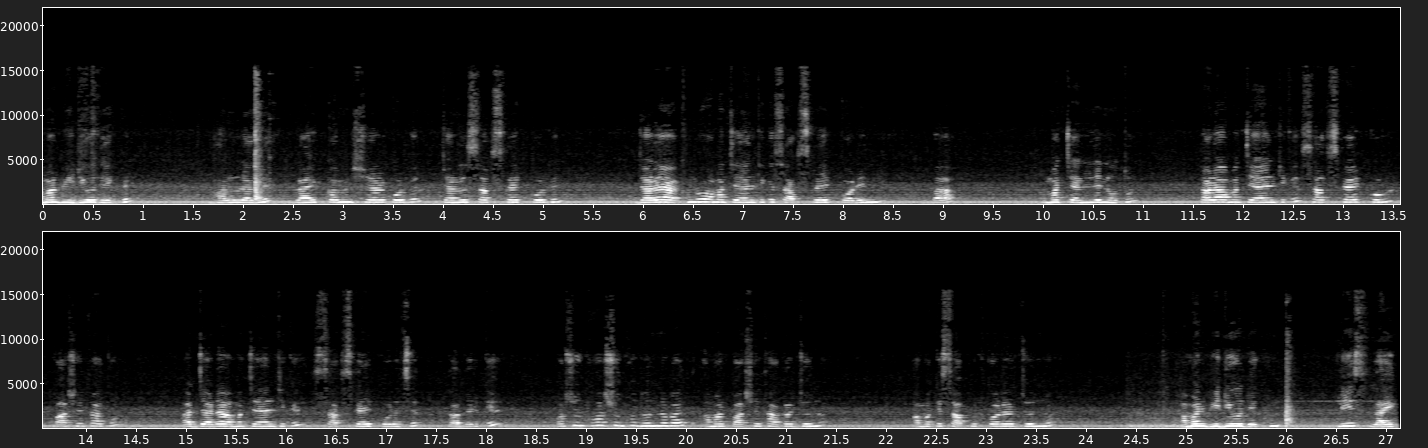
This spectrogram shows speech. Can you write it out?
আমার ভিডিও দেখবেন, ভালো লাগলে লাইক, কমেন্ট, শেয়ার করবেন, চ্যানেল সাবস্ক্রাইব করবেন। যারা এখনও আমার চ্যানেলটিকে সাবস্ক্রাইব করেননি বা আমার চ্যানেলে নতুন তারা আমার চ্যানেলটিকে সাবস্ক্রাইব করুন, পাশে থাকুন। আর যারা আমার চ্যানেলটিকে সাবস্ক্রাইব করেছেন, তাদেরকে অসংখ্য অসংখ্য ধন্যবাদ আমার পাশে থাকার জন্য, আমাকে সাপোর্ট করার জন্য। আমার ভিডিও দেখুন, প্লিজ লাইক,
